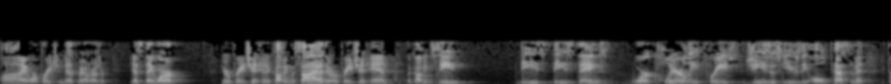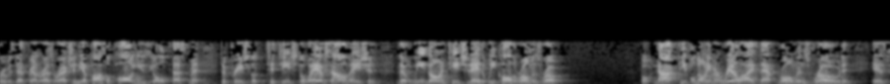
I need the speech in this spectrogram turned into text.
Uh, they weren't preaching death, burial, and resurrection. Yes, they were. They were preaching in a coming Messiah. They were preaching in the coming seed. These, these things were clearly preached. Jesus used the Old Testament prove his death, burial, and resurrection. The apostle Paul used the Old Testament to preach, the, to teach the way of salvation that we go and teach today that we call the Romans Road. But not, people don't even realize that Romans Road is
